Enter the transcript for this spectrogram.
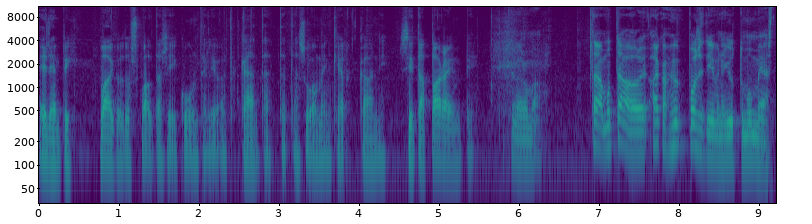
enempi vaikutusvaltaisia kuuntelijoita kääntää tätä Suomen kelkkaa, niin sitä parempi. Nimenomaan. Tämä, mutta tämä oli aika hy- positiivinen juttu mun mielestä.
